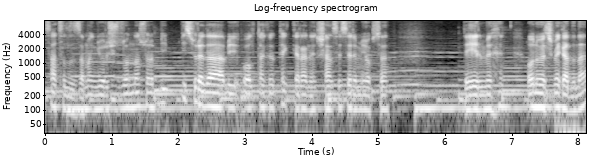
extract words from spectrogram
Satıldığı zaman görüşürüz. Ondan sonra bir, bir süre daha bir olta tekrar hani şans eseri mi yoksa değil mi onu ölçmek adına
